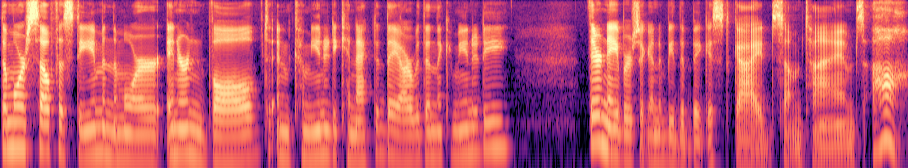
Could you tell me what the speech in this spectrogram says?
the more self esteem and the more inner involved and community connected they are within the community, their neighbors are going to be the biggest guide sometimes. Oh,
